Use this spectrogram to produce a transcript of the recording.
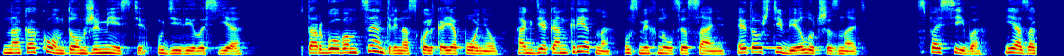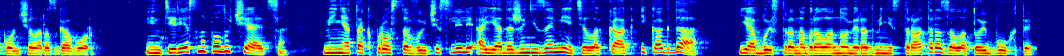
«На каком том же месте?» – удивилась я. «В торговом центре, насколько я понял. А где конкретно?» – усмехнулся Саня. «Это уж тебе лучше знать». «Спасибо. Я закончила разговор. Интересно получается. Меня так просто вычислили, а я даже не заметила, как и когда. Я быстро набрала номер администратора Золотой бухты.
